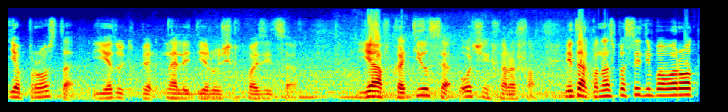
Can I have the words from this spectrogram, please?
я просто еду теперь на лидирующих позициях. Я вкатился очень хорошо. Итак, у нас последний поворот.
